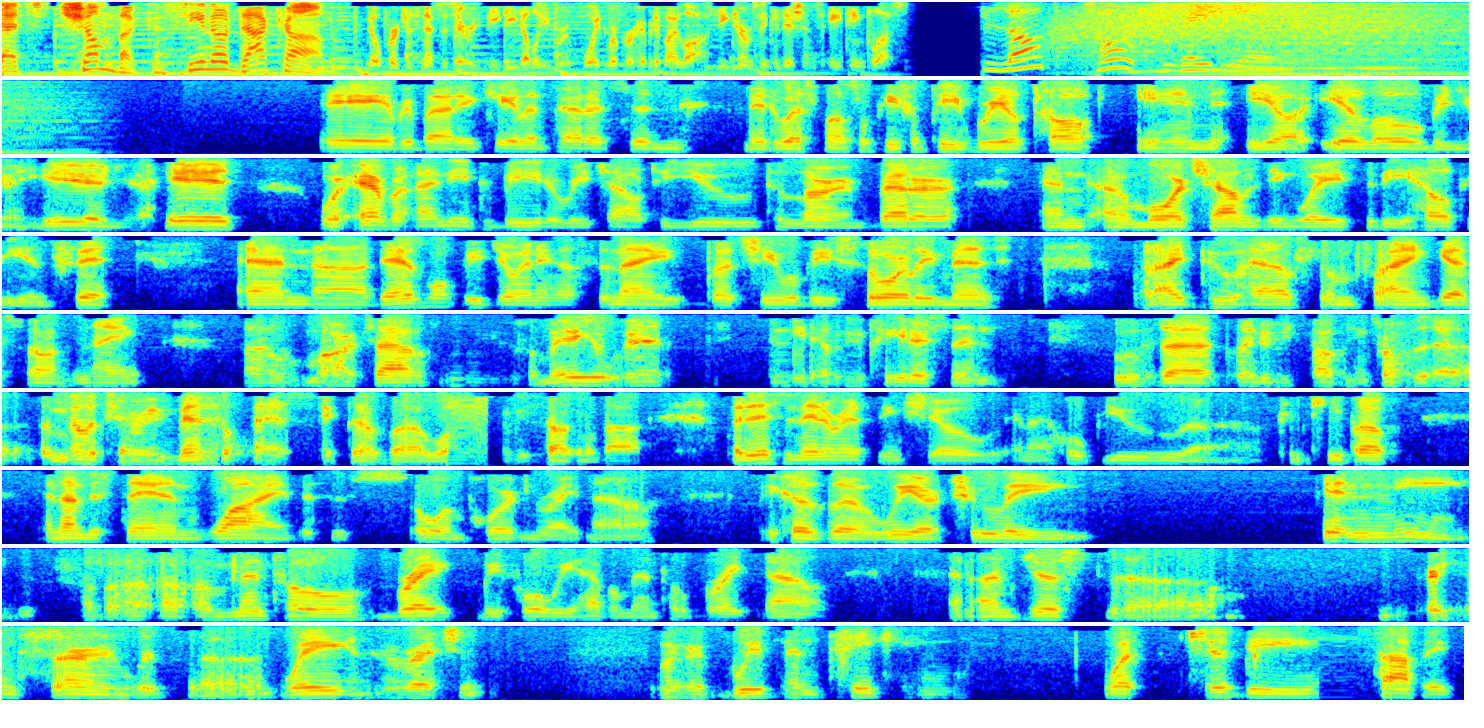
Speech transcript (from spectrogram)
That's ChumbaCasino.com. No purchase necessary. VGW. Void were prohibited by law. See terms and conditions. 18 plus. Blog Talk Radio. Hey, everybody. Kalen Patterson, Midwest Muscle P4P, Real Talk in your earlobe, in your ear, in your head, wherever I need to be to reach out to you to learn better and uh, more challenging ways to be healthy and fit. And uh, Des won't be joining us tonight, but she will be sorely missed. But I do have some fine guests on tonight. Uh, Mark South, who you're familiar with, and E.W. Peterson, who's uh, going to be talking from the, the military mental aspect of uh, what we're going to be talking about. But it's an interesting show, and I hope you uh, can keep up and understand why this is so important right now, because uh, we are truly in need of a, a, a mental break before we have a mental breakdown. And I'm just uh, very concerned with uh, way and direction where we've been taking what should be topics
